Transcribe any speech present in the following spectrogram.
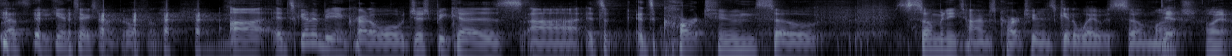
That's you can't text my girlfriend. Uh, it's gonna be incredible just because uh, it's a it's a cartoon. So so many times cartoons get away with so much. Oh, yeah.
